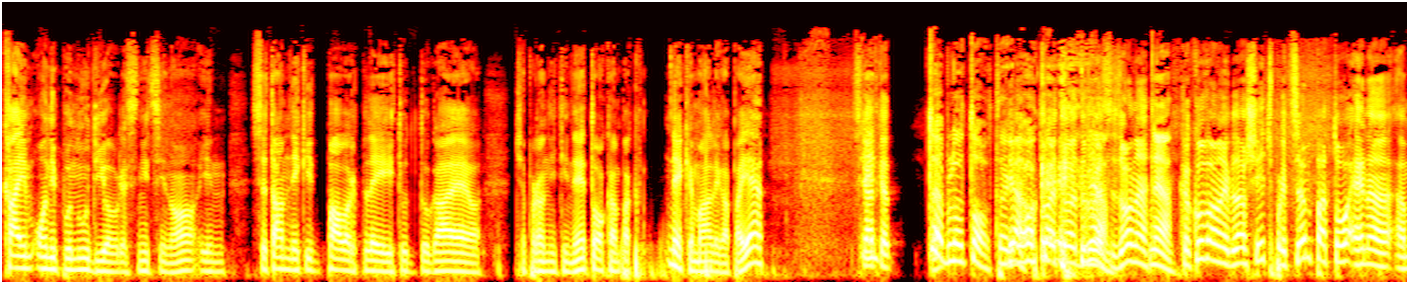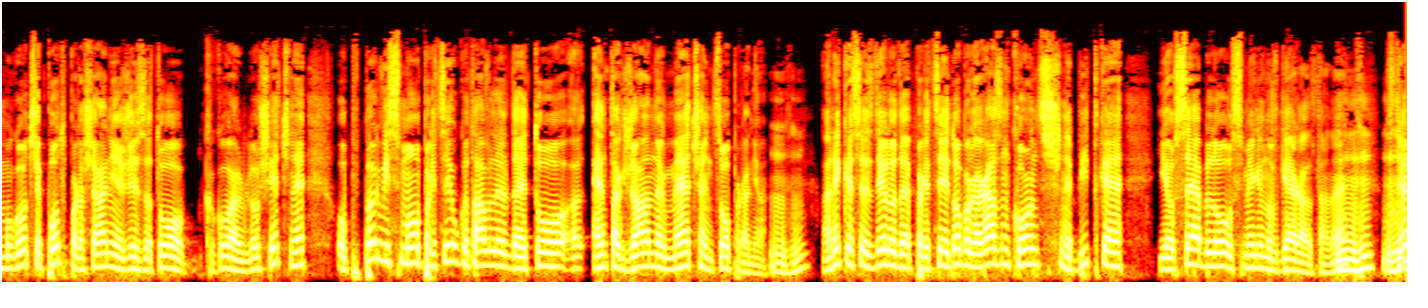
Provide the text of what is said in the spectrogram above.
kaj jim oni ponudijo v resnici. No? In se tam neki powerplay tudi dogajajo, čeprav niti ne to, ampak nekaj malega pa je. Skratka, To je bilo to. tako Ja, da, to je to, druga Ja. sezona. Ja. Kako vam je bila všeč, predvsem pa to ena a, mogoče podvprašanje že za to, kako vam je bilo všeč. Ne? Ob prvi smo precej ugotavljali, da je to a, en tak žanr meča in copranja. Uh -huh. A nekaj se je zdelo, da je precej dobro, razen končne bitke, je vse bilo usmerjeno v Geralta. ne. Mhm, mhm. Zdaj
